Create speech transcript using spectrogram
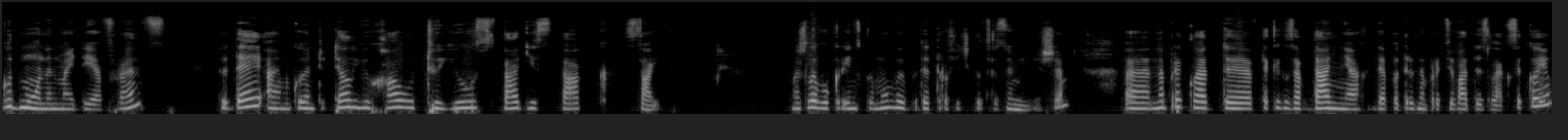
Good morning, my dear friends. Today I'm going to tell you how to use StudyStack site. Можливо, українською мовою буде трошечки зрозуміліше. Е, Наприклад, е, в таких завданнях, де потрібно працювати з лексикою,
